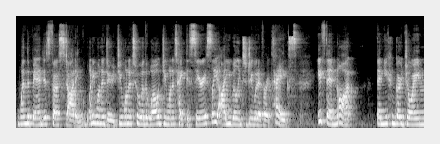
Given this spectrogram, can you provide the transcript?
when the band is first starting. What do you want to do? Do you want to tour the world? Do you want to take this seriously? Are you willing to do whatever it takes? If they're not, then you can go join,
